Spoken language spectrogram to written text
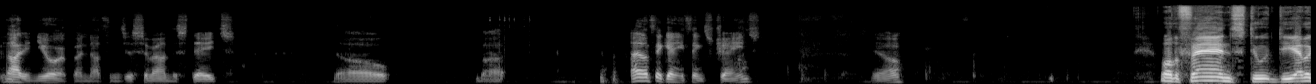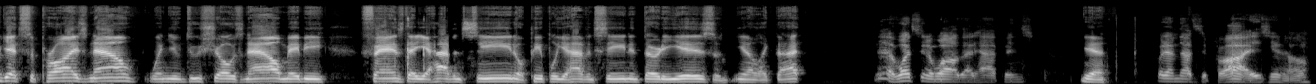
not in Europe or nothing, just around the states. So, but I don't think anything's changed. You know, Well, the fans do. Do you ever get surprised now when you do shows now? Maybe fans that you haven't seen or people you haven't seen in thirty years, or you know, like that. yeah, once in a while that happens, Yeah. but I'm not surprised. You know,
